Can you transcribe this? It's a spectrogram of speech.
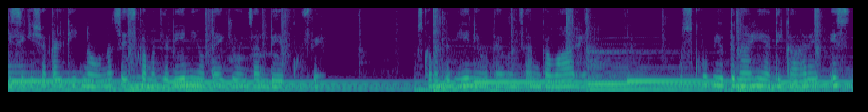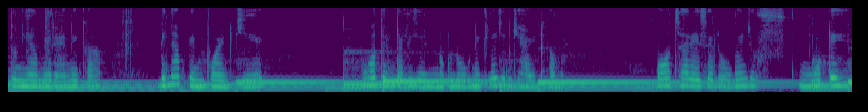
किसी की शक्ल ठीक ना होना से इसका मतलब ये नहीं होता है कि वो इंसान बेवकूफ़ है। उसका मतलब ये नहीं होता है वो इंसान गंवार है। उसको भी उतना ही अधिकार है इस दुनिया में रहने का। बिना पिन पॉइंट किए बहुत इंटेलिजेंट लोग निकले जिनकी हाइट कम है। बहुत सारे ऐसे लोग हैं जो मोटे हैं,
